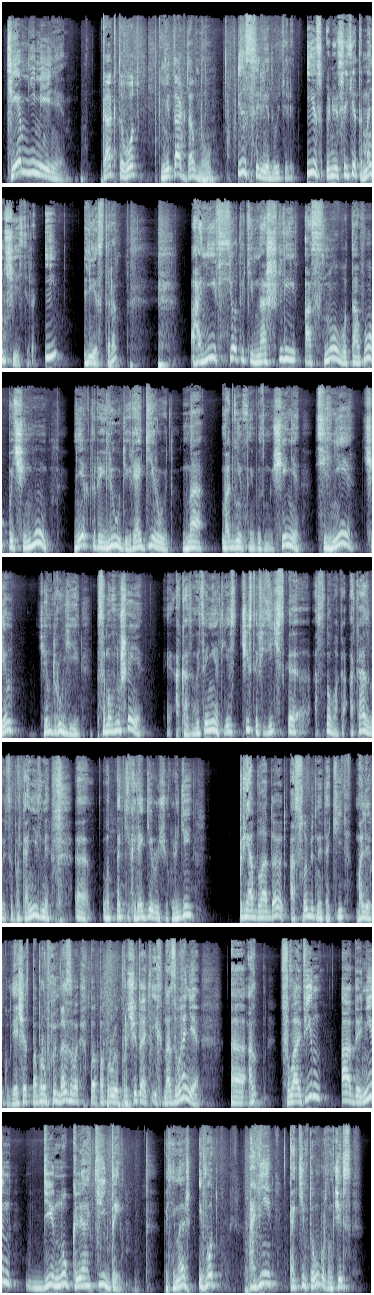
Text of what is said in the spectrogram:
Тем не менее, как-то вот не так давно исследователи из университета Манчестера и Лестера они все-таки нашли основу того, почему некоторые люди реагируют на магнитные возмущения сильнее, чем, чем другие. Самовнушение Оказывается, нет. Есть чисто физическая основа. Оказывается, в организме э, вот таких реагирующих людей преобладают особенные такие молекулы. Я сейчас попробую назвать, попробую прочитать их название. А, а, флавин, аденин, динуклеотиды. Понимаешь? И вот они каким-то образом через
